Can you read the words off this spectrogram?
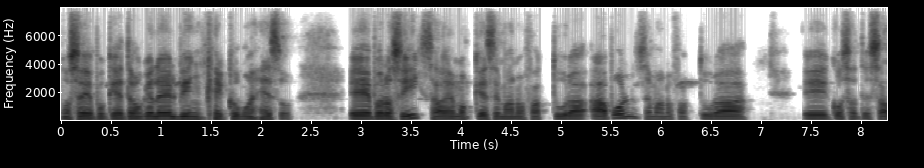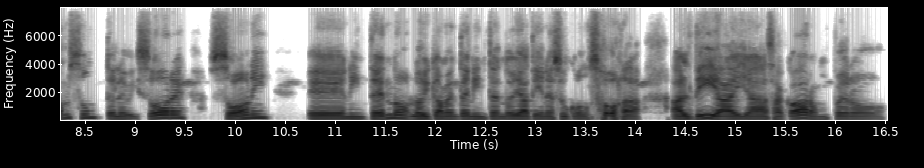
No sé, porque tengo que leer bien cómo es eso. Eh, pero sí, sabemos que se manufactura Apple, se manufactura eh, cosas de Samsung, televisores, Sony, eh, Nintendo. Lógicamente Nintendo ya tiene su consola al día y ya sacaron, pero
